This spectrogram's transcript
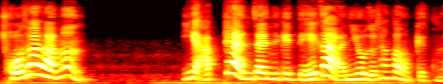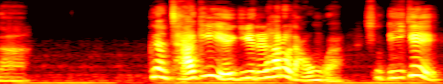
저 사람은 이 앞에 앉아있는 게 내가 아니어도 상관없겠구나. 그냥 자기 얘기를 하러 나온 거야. 이게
